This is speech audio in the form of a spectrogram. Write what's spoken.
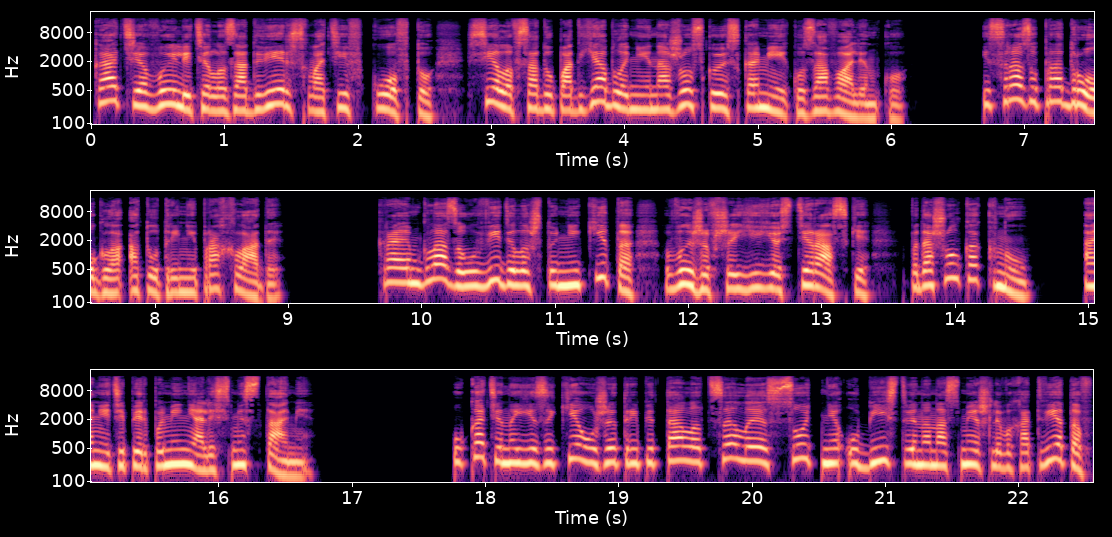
Катя вылетела за дверь, схватив кофту, села в саду под яблоней на жесткую скамейку за валенку и сразу продрогла от утренней прохлады. Краем глаза увидела, что Никита, выживший ее с терраски, подошел к окну. Они теперь поменялись местами. У Кати на языке уже трепетала целая сотня убийственно насмешливых ответов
